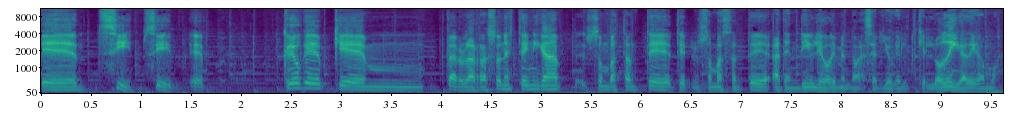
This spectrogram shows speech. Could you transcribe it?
Eh, sí, sí. eh, creo que, mm, claro, las razones técnicas son bastante te- son bastante atendibles, obviamente. No va a ser yo quien, quien lo diga, digamos,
